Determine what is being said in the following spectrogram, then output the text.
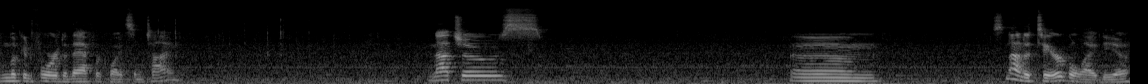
I'm looking forward to that for quite some time. Nachos. Um, it's not a terrible idea.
